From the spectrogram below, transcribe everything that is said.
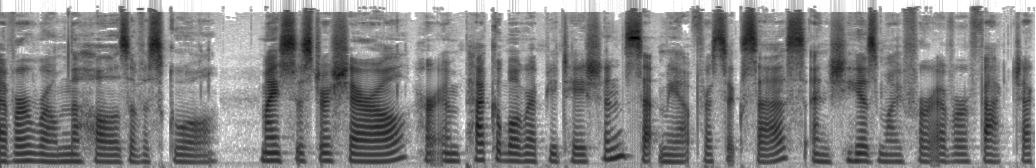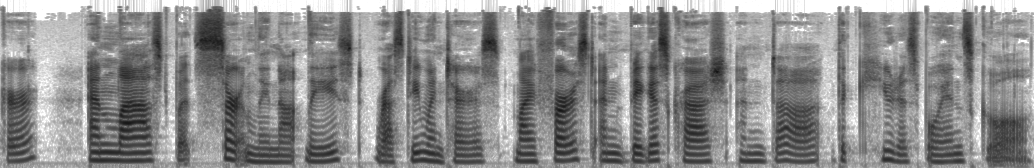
ever roam the halls of a school. My sister Cheryl, her impeccable reputation set me up for success, and she is my forever fact checker. And last but certainly not least, Rusty Winters, my first and biggest crush, and duh, the cutest boy in school.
